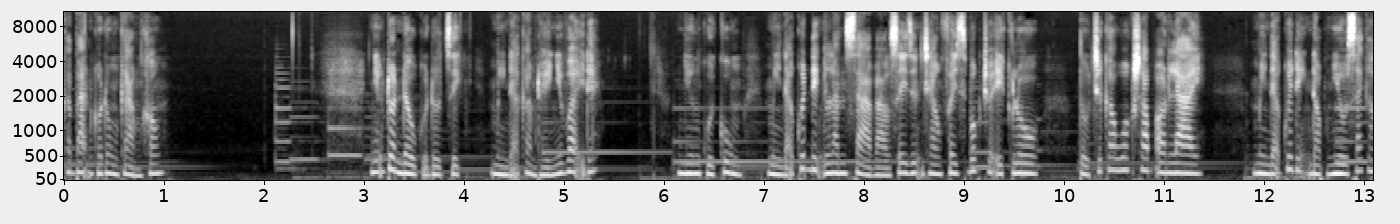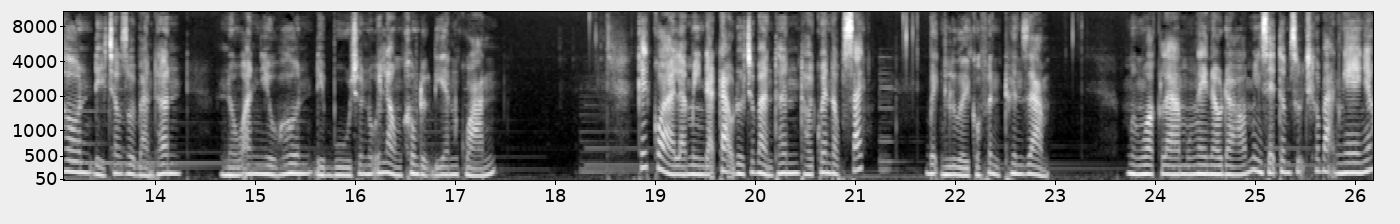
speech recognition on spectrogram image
Các bạn có đồng cảm không? Những tuần đầu của đợt dịch, Mình đã cảm thấy như vậy đấy. Nhưng cuối cùng, mình đã quyết định lăn xả vào xây dựng trang Facebook cho Eclo, Tổ chức các workshop online. Mình đã quyết định đọc nhiều sách hơn để trau dồi bản thân, Nấu ăn nhiều hơn để bù cho nỗi lòng không được đi ăn quán. Kết quả là mình đã tạo được cho bản thân thói quen đọc sách. Bệnh lười có phần thuyên giảm hoặc là một ngày nào đó mình sẽ tâm sự cho các bạn nghe nhé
